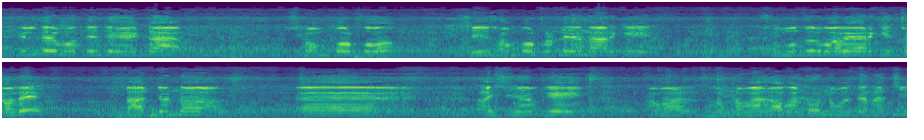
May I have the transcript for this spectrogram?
উকিলদের মধ্যে যে একটা সম্পর্ক, সেই সম্পর্কটা যেন আর কি সুমধুরভাবে আর কি চলে। তার জন্য আইসি সাহেবকে আমার ধন্যবাদ, আবার ধন্যবাদ জানাচ্ছি।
